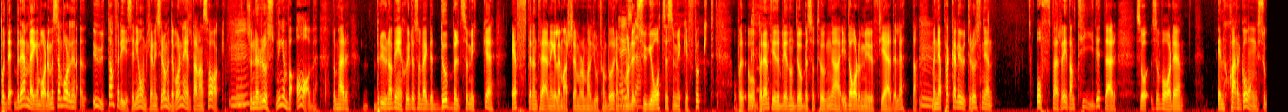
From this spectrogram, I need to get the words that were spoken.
på, de, på den vägen var det, men sen var det en, utanför isen, i omklädningsrummet, det var en helt annan sak. Mm. Så när rustningen var av, de här bruna benskydden som vägde dubbelt så mycket efter en träning eller match än vad de hade gjort från början, Ja, de hade det. sugit åt sig så mycket fukt. Och på, och på den tiden blev de dubbelt så tunga, idag är de ju fjäderlätta. Mm. Men när jag packade utrustningen, ofta redan tidigt där, så, så var det en jargong, så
